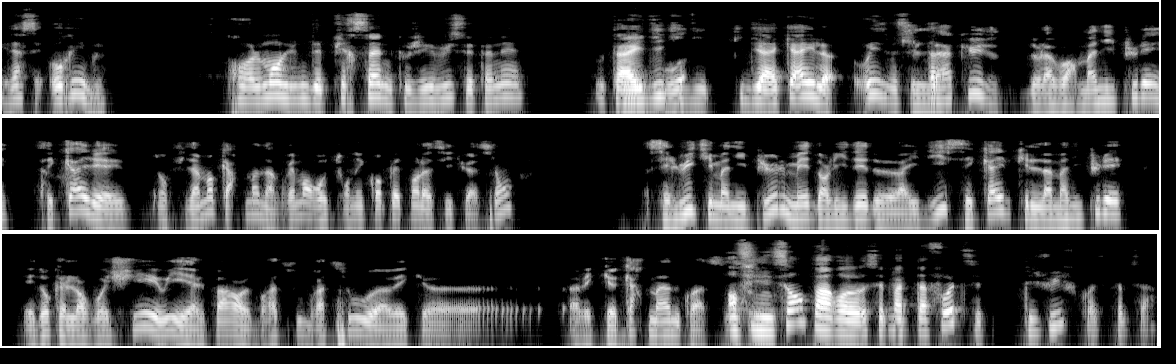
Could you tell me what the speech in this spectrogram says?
Et là, c'est horrible. Probablement l'une des pires scènes que j'ai vues cette année. Où t'as Oui, Heidi qui dit, qui dit à Kyle, oui, mais c'est l'accuse de l'avoir manipulé. C'est Kyle et donc finalement Cartman a vraiment retourné complètement la situation. C'est lui qui manipule, mais dans l'idée de Heidi, c'est Kyle qui l'a manipulé. Et donc elle l'envoie chier, oui, et elle part euh, bras dessous, bras dessous avec euh, avec euh, Cartman, quoi. En finissant par euh, c'est pas de ta faute, c'est t'es juif quoi, c'est comme ça.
